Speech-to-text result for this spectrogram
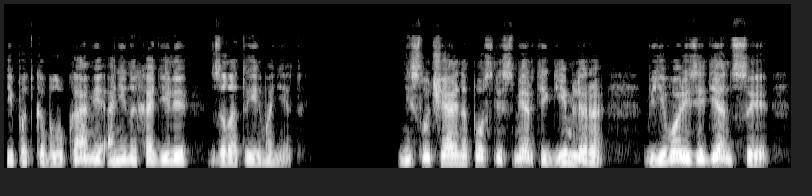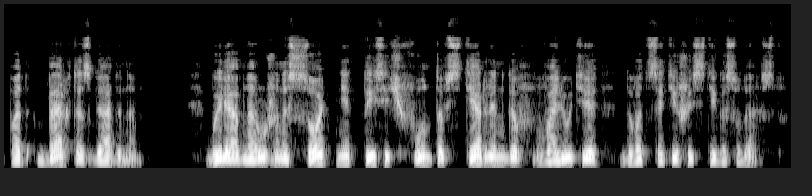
и под каблуками они находили золотые монеты. Не случайно после смерти Гиммлера в его резиденции под Берхтесгаденом были обнаружены сотни тысяч фунтов стерлингов в валюте 26 государств.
